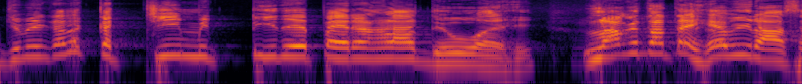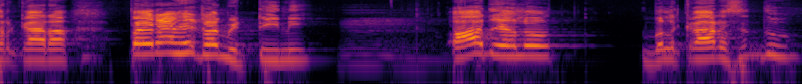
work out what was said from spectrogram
ਜਿਵੇਂ ਕਹਿੰਦਾ ਕੱਚੀ ਮਿੱਟੀ ਦੇ ਪੈਰਾਂ ਵਾਲਾ ਦਿਓ ਆ ਇਹ। ਲੱਗਦਾ ਤਾਂ ਇਹ ਵੀ ਰਾਜ ਸਰਕਾਰ ਆ, ਪੈਰਾਂ ਹੇਠਾਂ ਮਿੱਟੀ ਨਹੀਂ। ਆਹ ਦੇਖ ਲਓ, ਬਲਕਾਰ ਸਿੱਧੂ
